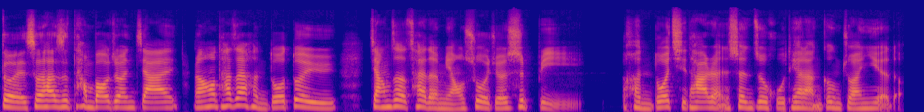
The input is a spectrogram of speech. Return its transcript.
对，说他是汤包专家，然后他在很多对于江浙菜的描述，我觉得是比很多其他人，甚至胡天蓝更专业的。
